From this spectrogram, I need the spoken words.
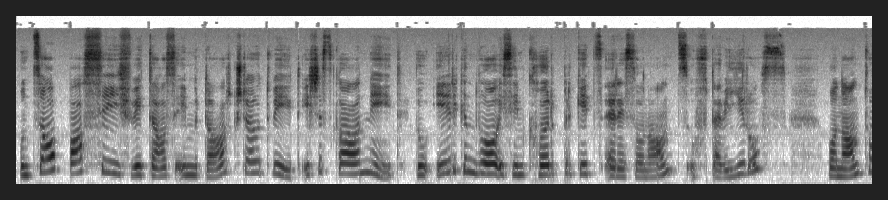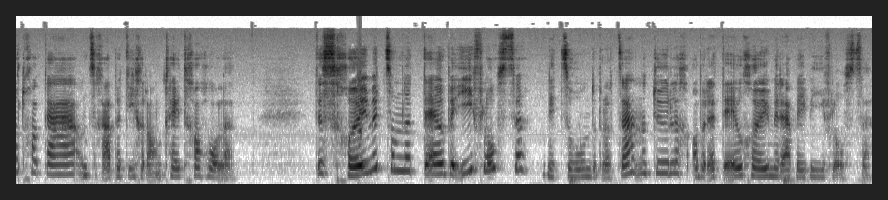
Und so passiv, wie das immer dargestellt wird, ist es gar nicht. Weil irgendwo in seinem Körper gibt es eine Resonanz auf den Virus, die eine Antwort geben kann und sich eben die Krankheit holen kann. Das können wir zum Teil beeinflussen, nicht zu 100% natürlich, aber einen Teil können wir eben beeinflussen.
